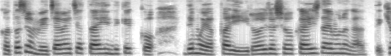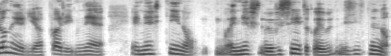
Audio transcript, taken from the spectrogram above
今年もめちゃめちゃ大変で結構でもやっぱりいろいろ紹介したいものがあって去年よりやっぱりね NFT の NFT Web3 とか NFT の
